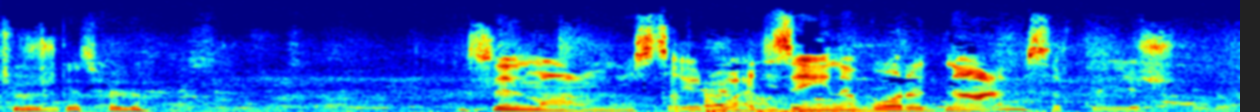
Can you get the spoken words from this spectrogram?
شوف إيش قد حلو. مثل الماعون يصير واحد يزينه بورد ناعم يصير كلش حلو.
